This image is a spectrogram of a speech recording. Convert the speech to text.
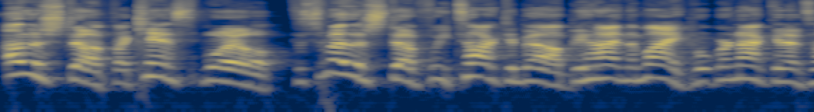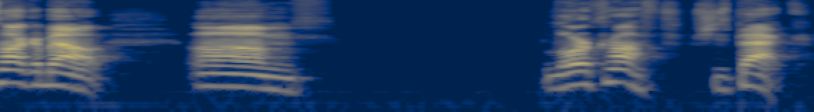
other stuff I can't spoil. There's some other stuff we talked about behind the mic, but we're not gonna talk about. Um, Laura Croft, she's back.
